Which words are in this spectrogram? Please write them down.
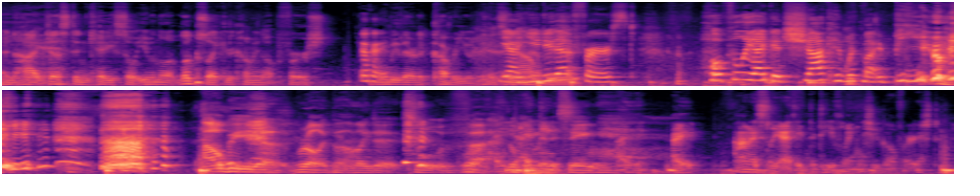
and hide just in case. So even though it looks like you're coming up first, Okay. we'll be there to cover you in case. Yeah, you do be- that first. Hopefully, I could shock him with my beauty. I'll be uh, right behind it, sort of uh, I- I looking think- menacing. I, I honestly, I think the tiefling should go first. and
